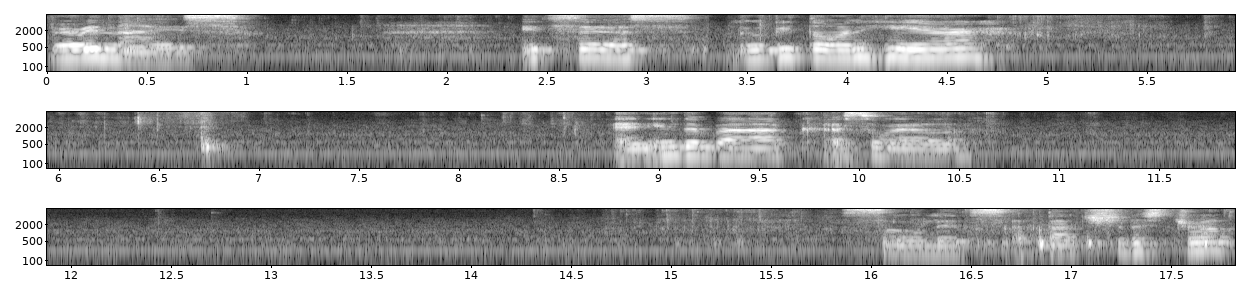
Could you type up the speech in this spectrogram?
Very nice. It says Louis Vuitton here. And in the back as well. So let's attach the strap.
